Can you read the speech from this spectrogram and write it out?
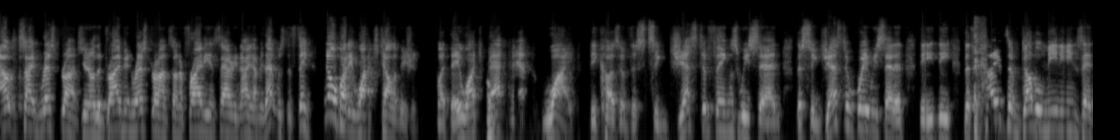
outside restaurants, you know, the drive in restaurants on a Friday and Saturday night. I mean, that was the thing. Nobody watched television but they watch oh. Batman. Why? Because of the suggestive things we said, the suggestive way we said it, the the the kinds of double meanings that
